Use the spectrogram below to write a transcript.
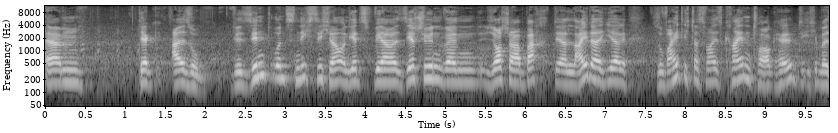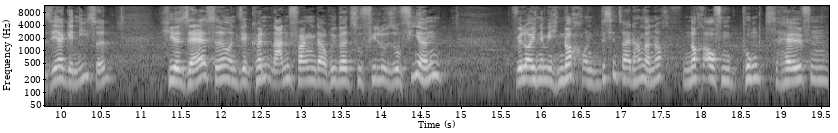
Ähm, der, also, wir sind uns nicht sicher und jetzt wäre sehr schön, wenn Joscha Bach, der leider hier, soweit ich das weiß, keinen Talk hält, die ich immer sehr genieße, hier säße und wir könnten anfangen, darüber zu philosophieren. Ich will euch nämlich noch, und ein bisschen Zeit haben wir noch, noch auf den Punkt helfen,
